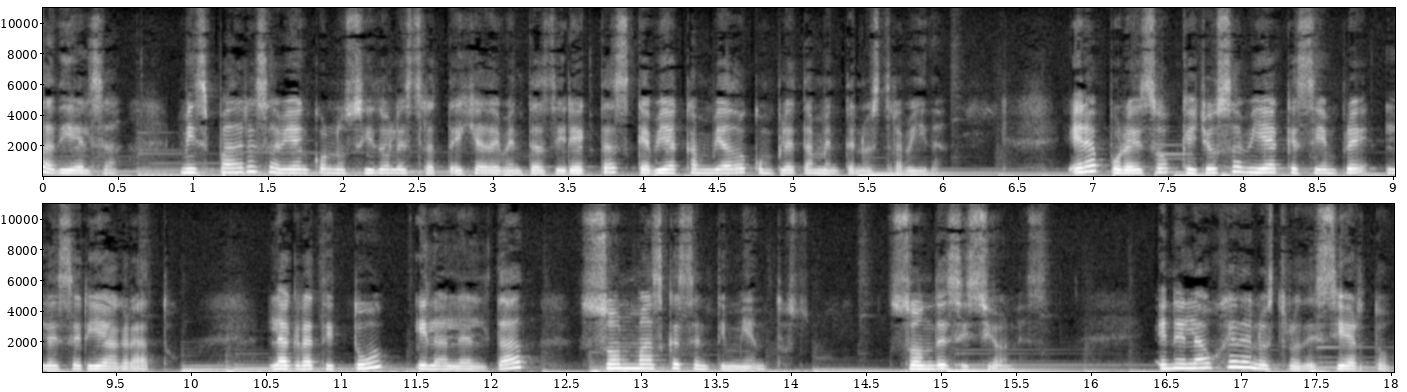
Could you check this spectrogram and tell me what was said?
a Dielsa, mis padres habían conocido la estrategia de ventas directas que había cambiado completamente nuestra vida. Era por eso que yo sabía que siempre le sería grato. La gratitud y la lealtad son más que sentimientos, son decisiones. En el auge de nuestro desierto,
